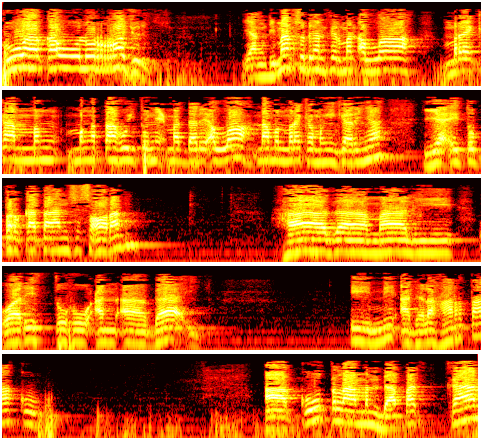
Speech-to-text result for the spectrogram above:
huwa qaulur rajul. Yang dimaksud dengan firman Allah mereka meng mengetahui itu nikmat dari Allah namun mereka mengingkarinya yaitu perkataan seseorang hadza mali warithuhu an abai. Ini adalah hartaku Aku telah mendapatkan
